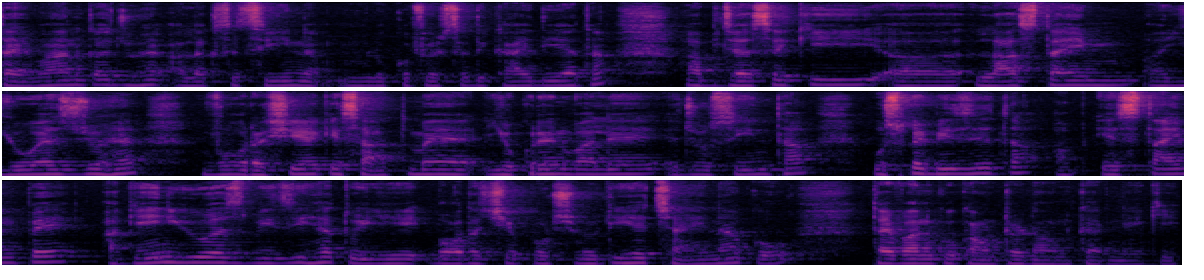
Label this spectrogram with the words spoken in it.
ताइवान का जो है अलग से सीन हम लोग को फिर से दिखाई दिया था। अब जैसे कि लास्ट टाइम यूएस जो है, वो रशिया के साथ में यूक्रेन वाले जो सीन था, उस पर बिज़ी था। अब इस टाइम पे अगेन यूएस बिज़ी है तो ये बहुत अच्छी अपॉर्चुनिटी है चाइना को, ताइवान को काउंटर डाउन करने की।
